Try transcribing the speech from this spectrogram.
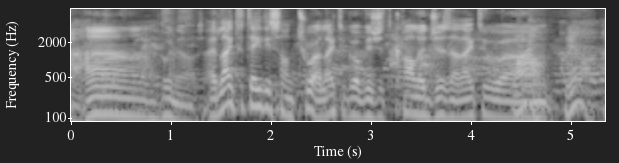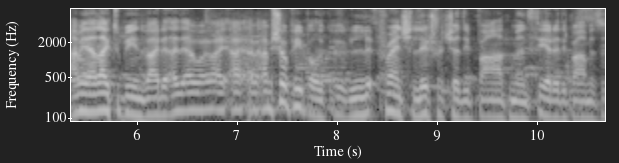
Aha, who knows? I'd like to take this on tour. I'd like to go visit colleges. I'd like to. Um, Wow, yeah. I mean, I'd like to be invited. I, I'm sure people, uh, French literature department, theater departments,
